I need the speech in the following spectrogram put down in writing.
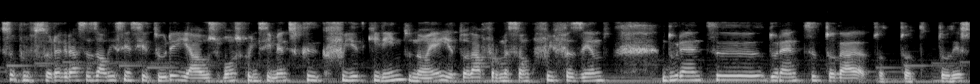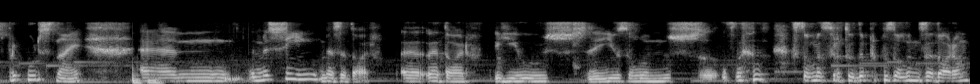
sou professora graças à licenciatura e aos bons conhecimentos que, que, fui adquirindo, não é? E a toda a formação que fui fazendo durante, durante toda, todo, todo este percurso, não é? Um, mas sim, mas adoro uh, adoro. E os, e os alunos sou uma sortuda porque os alunos adoram-me.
